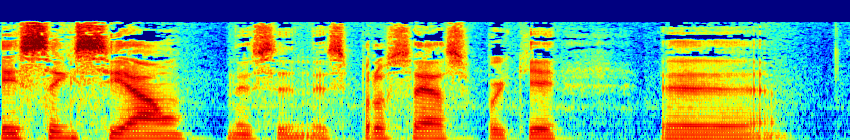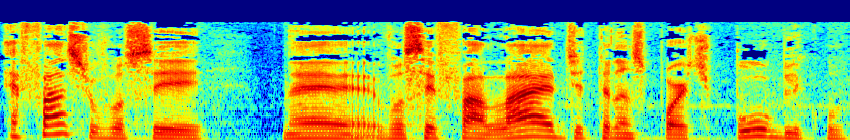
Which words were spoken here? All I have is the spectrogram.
é essencial nesse, nesse processo, porque é, é fácil você né, você falar de transporte público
